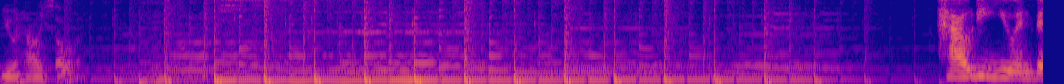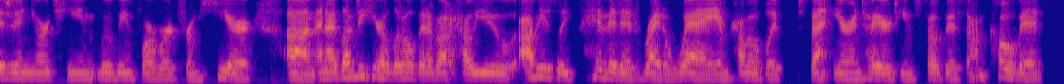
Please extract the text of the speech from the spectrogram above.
you and Holly Sullivan. How do you envision your team moving forward from here? Um, and I'd love to hear a little bit about how you obviously pivoted right away and probably spent your entire team's focus on COVID.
